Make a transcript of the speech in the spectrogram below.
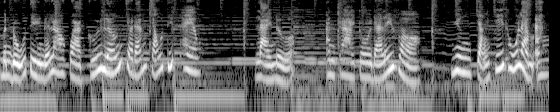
mình đủ tiền để lo quà cưới lớn cho đám cháu tiếp theo. Lại nữa, anh trai tôi đã lấy vợ, nhưng chẳng chí thú làm ăn,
